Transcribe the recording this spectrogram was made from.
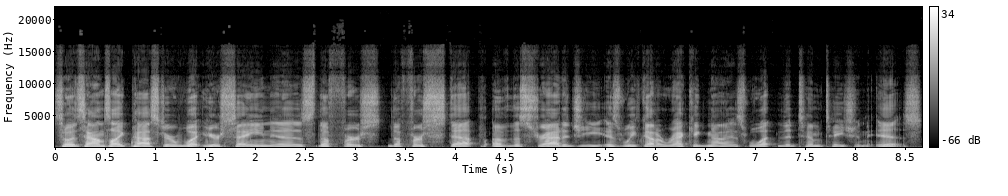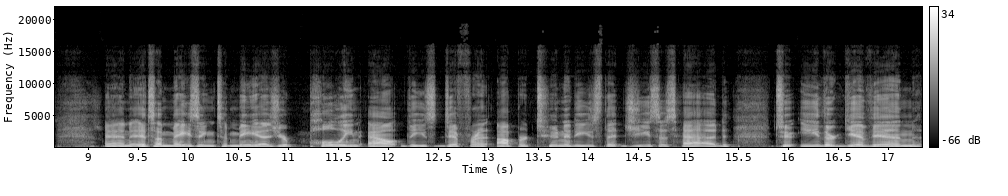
So it sounds like, Pastor, what you're saying is the first the first step of the strategy is we've got to recognize what the temptation is. And it's amazing to me as you're pulling out these different opportunities that Jesus had to either give in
